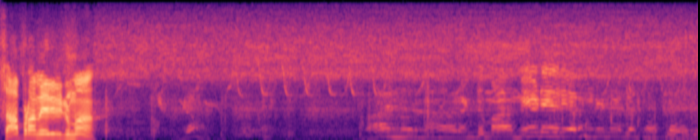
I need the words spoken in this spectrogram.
சாப்பிடாம ஏறி இருக்கணுமா ரெண்டு மேடை ஏறி இறங்கினேன்னா எல்லாம் சாப்பிடாது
